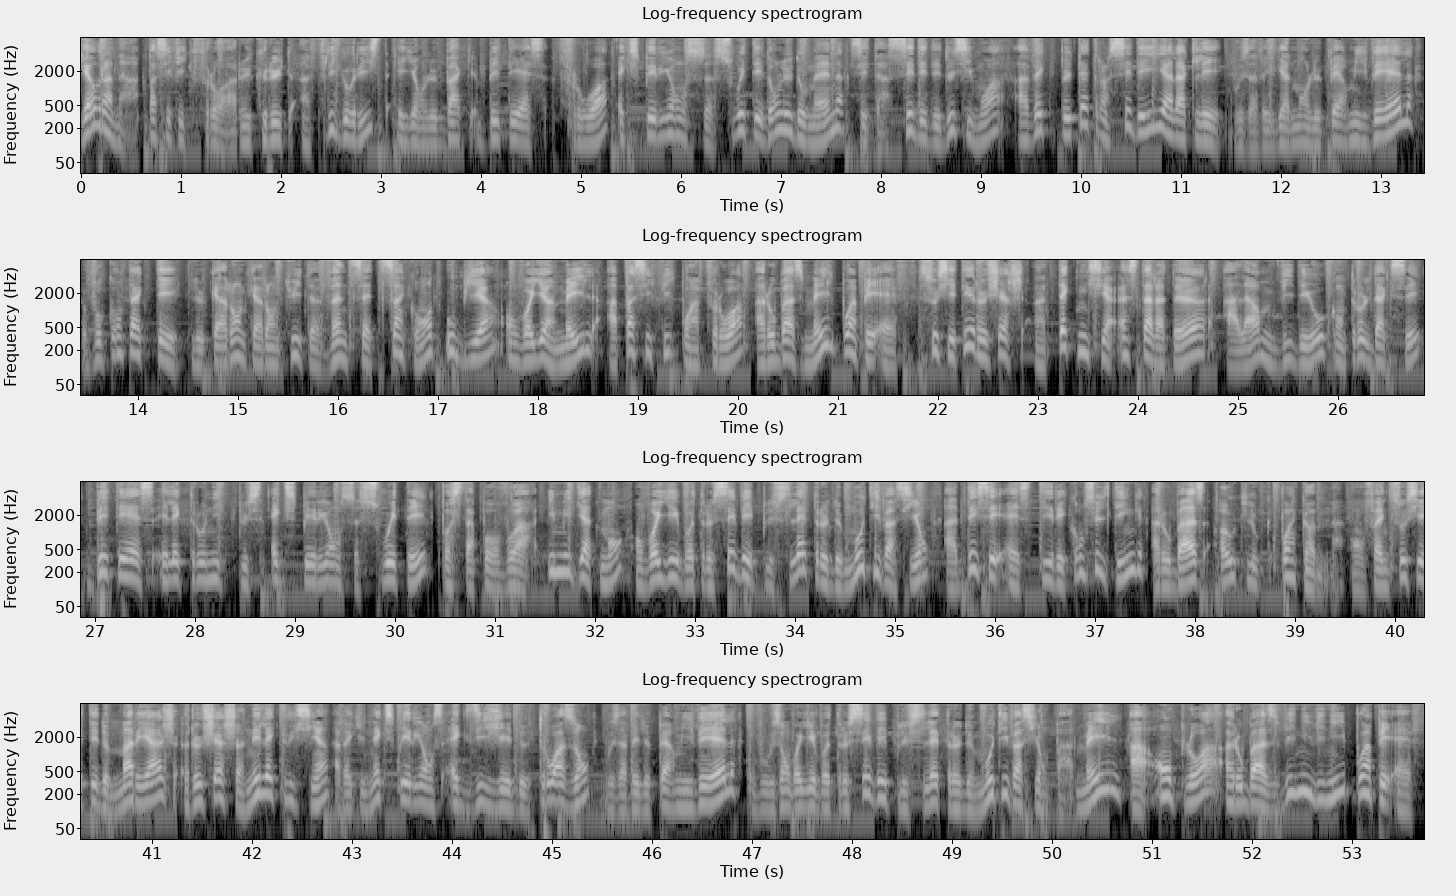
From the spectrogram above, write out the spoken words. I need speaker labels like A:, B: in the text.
A: Yaurana Pacifique Froid recrute un frigoriste ayant le bac BTS Froid, expérience souhaitée dans le domaine. C'est un CDD de 6 mois avec peut-être un CDI à la clé. Vous avez également le permis VL. Vous contactez le 40 48 27 50 ou bien envoyez un mail à pacifique.froid.mail.pf. Société recherche un technicien installateur, alarme, vidéo, contrôle d'accès, BTS électronique plus expérience souhaitée, poste à pourvoir immédiatement, envoyez votre CV plus lettre de motivation à dcs-consulting.outlook.com. Enfin, une société de mariage recherche un électricien avec une expérience exigée de 3 ans. Vous avez le permis VL, vous envoyez votre CV plus lettre de motivation par mail à emploi.vinivini.pf.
